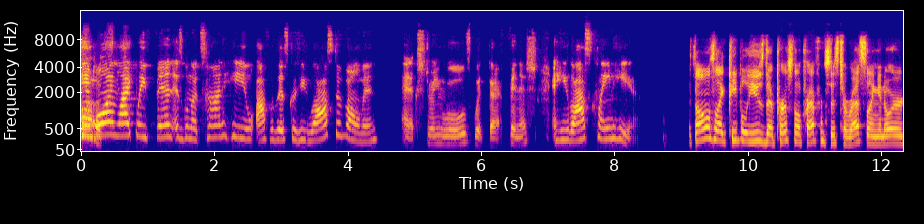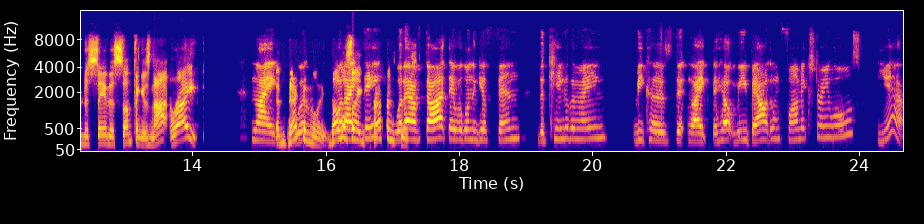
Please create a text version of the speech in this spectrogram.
And more than likely, Finn is gonna turn heel off of this because he lost to Roman at Extreme Rules with that finish, and he lost clean here. It's almost like people use their personal preferences to wrestling in order to say that something is not right Like objectively. What almost I like think, preferences. what I thought they were going to give Finn the King of the Ring because, the, like, to help rebound him from Extreme Rules. Yeah,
